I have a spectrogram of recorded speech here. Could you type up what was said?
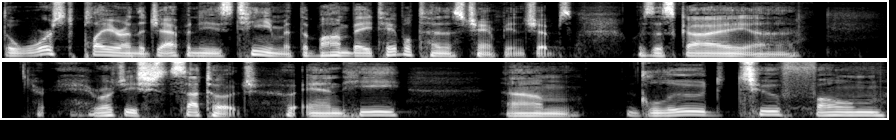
the worst player on the Japanese team at the Bombay Table Tennis Championships was this guy uh, Hiroshi Satoge, and he um, glued two foam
